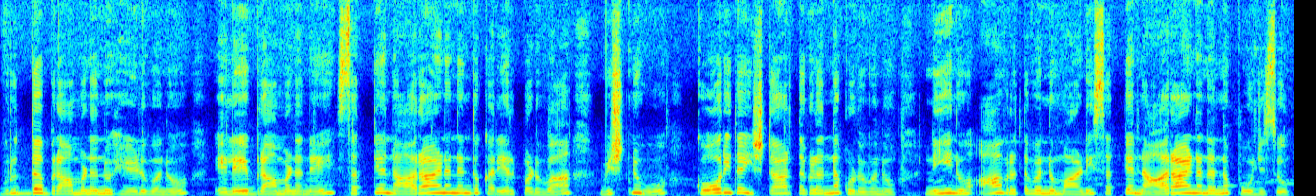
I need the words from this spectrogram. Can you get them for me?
ವೃದ್ಧ ಬ್ರಾಹ್ಮಣನು ಹೇಳುವನು, ಎಲೆ ಬ್ರಾಹ್ಮಣನೇ, ಸತ್ಯನಾರಾಯಣನೆಂದು ಕರೆಯಲ್ಪಡುವ ವಿಷ್ಣುವು ಕೋರಿದ ಇಷ್ಟಾರ್ಥಗಳನ್ನು ಕೊಡುವನು. ನೀನು ಆ ವ್ರತವನ್ನು ಮಾಡಿ ಸತ್ಯನಾರಾಯಣನನ್ನು ಪೂಜಿಸು.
